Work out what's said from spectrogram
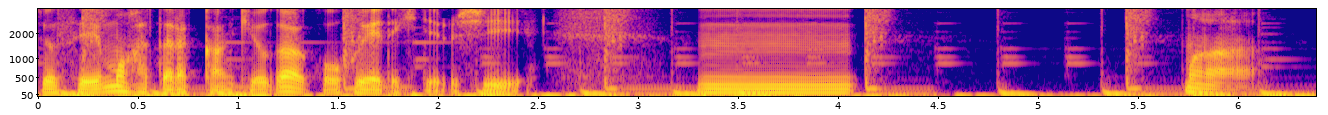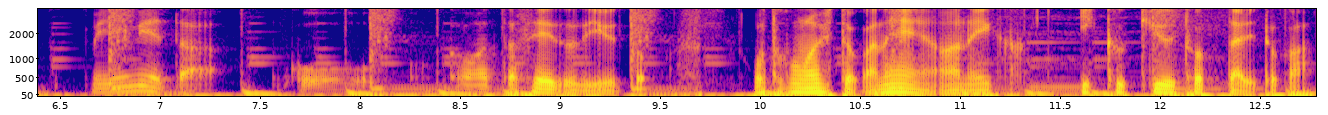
女性も働く環境がこう増えてきてるし、うーん、まあ、目に見えた、こう、変わった制度で言うと、男の人がね、あの育、育休取ったりとか、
